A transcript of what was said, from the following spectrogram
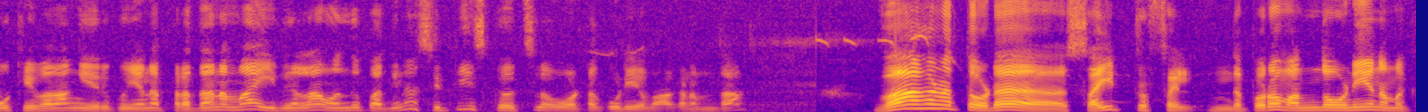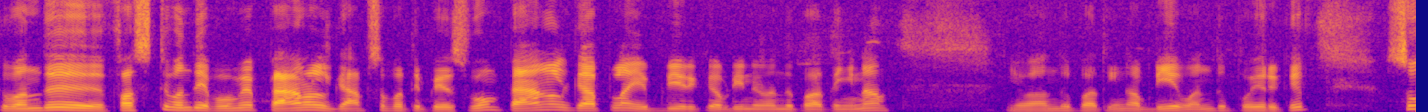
ஓகேவா தாங்க இருக்கும். ஏன்னா பிரதானமாக இதெல்லாம் வந்து பார்த்தீங்கன்னா சிட்டி ஸ்கர்ட்ஸில் ஓட்டக்கூடிய வாகனம் தான். வாகனத்தோட சைட் ப்ரொஃபைல் இந்த புறம் வந்தோடனே நமக்கு வந்து ஃபர்ஸ்ட் வந்து எப்போவுமே பேனல் கேப்ஸை பற்றி பேசுவோம். பேனல் கேப்லாம் எப்படி இருக்குது அப்படின்னு வந்து பார்த்தீங்கன்னா இங்கே வந்து பார்த்தீங்கன்னா அப்படியே வந்து போயிருக்கு. ஸோ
